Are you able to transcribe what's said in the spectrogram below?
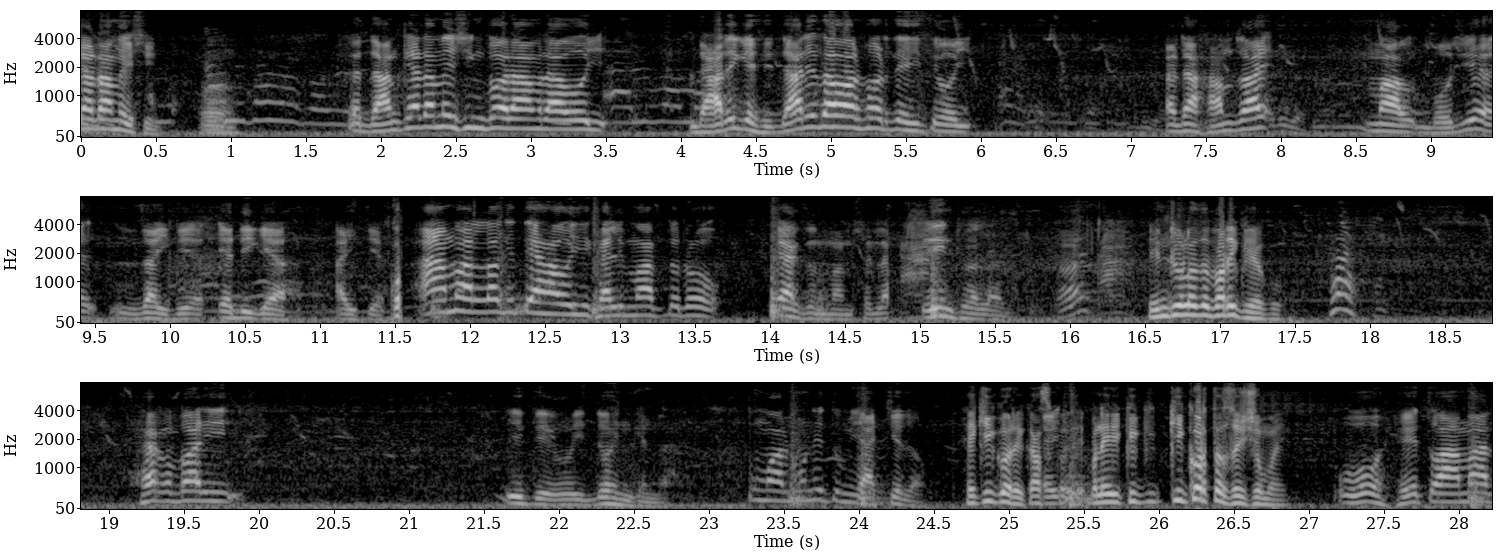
কাটা মেশিন। ধান কাটা মেশিন করে আমরা ওই ধারে গেছি। ধারে যাওয়ার পর দেখি তো ওই একটা হামজায় মাল ভরিয়ে যাইতে এদিকে আইতে। আমার লগে দেখা হয়েছে খালি মাত্র একজন মানুষের ঠেলা ইন্টুলাতে বাড়ি খেয়াকো হ্যাঁ বাড়ি ইতে ওই দহিন কেন্দ্রা তোমার মনে তুমি আটকে যাও। হে কি করে কাজ করে? মানে কি- কি- করতেছে এই সময়? ও হে তো আমার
